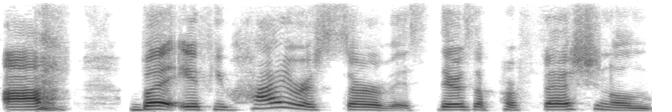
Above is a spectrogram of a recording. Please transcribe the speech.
Um, but if you hire a service, there's a professionalism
